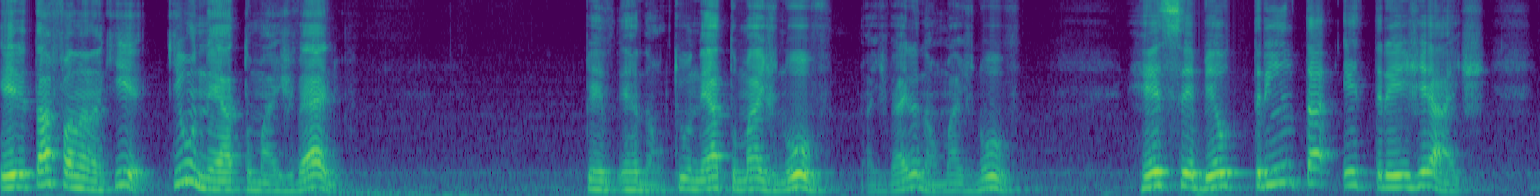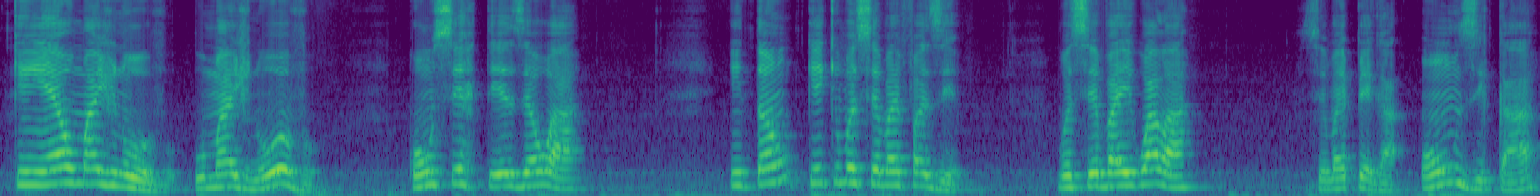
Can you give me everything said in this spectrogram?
Ele está falando aqui que o neto mais velho, perdão, que o neto mais novo, mais velho não, mais novo, recebeu 33 reais. Quem é o mais novo? O mais novo, com certeza, é o A. Então, o que, que você vai fazer? Você vai igualar. Você vai pegar 11K,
